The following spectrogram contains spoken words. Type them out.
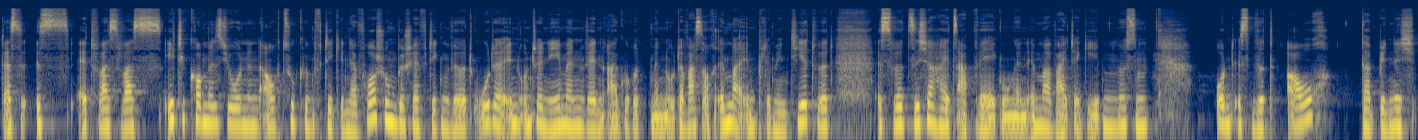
Das ist etwas, was Ethikkommissionen auch zukünftig in der Forschung beschäftigen wird oder in Unternehmen, wenn Algorithmen oder was auch immer implementiert wird. Es wird Sicherheitsabwägungen immer weitergeben müssen. Und es wird auch, da bin ich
